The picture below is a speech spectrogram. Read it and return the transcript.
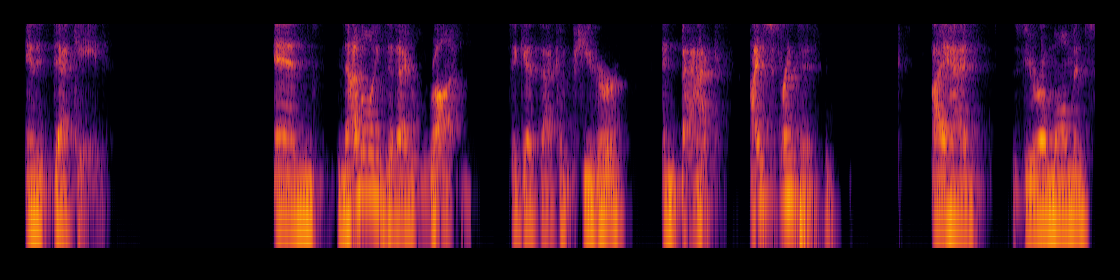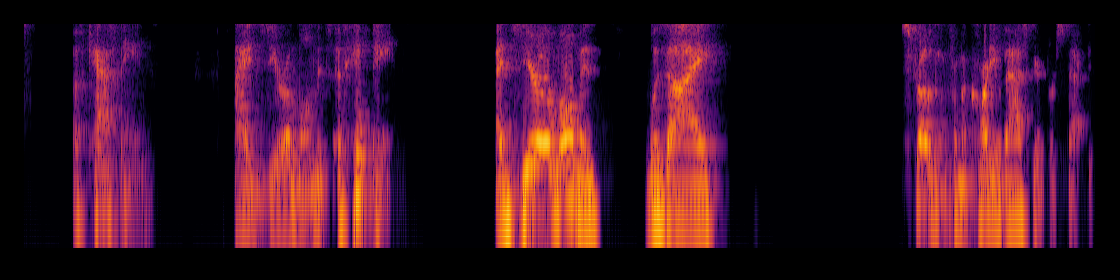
in a decade. And not only did I run to get that computer and back, I sprinted. I had zero moments of calf pain. I had zero moments of hip pain. At zero moment was I struggling from a cardiovascular perspective.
